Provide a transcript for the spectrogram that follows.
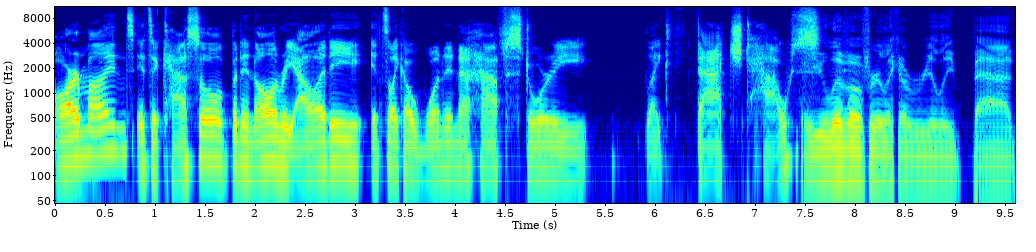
our minds, it's a castle, but in all reality, it's like a one and a half story, like thatched house. Yeah, you live over like a really bad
